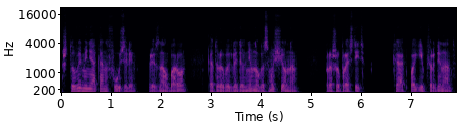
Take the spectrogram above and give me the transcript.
что вы меня конфузили», — признал барон, который выглядел немного смущенным. «Прошу простить. Как погиб Фердинанд?»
